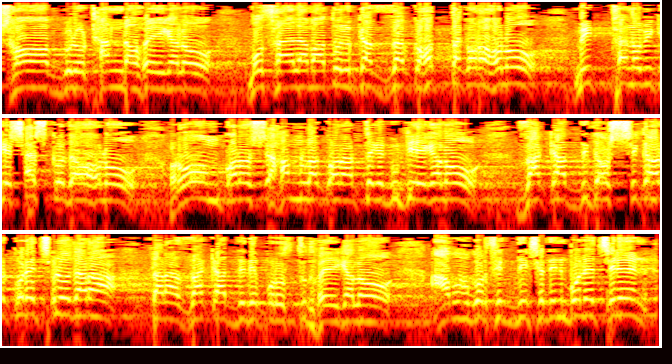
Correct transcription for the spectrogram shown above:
সবগুলো ঠান্ডা হয়ে গেল। মোসাইলামাতুল কাজ্জাবকে হত্যা করা হলো। মিথ্যা নবীকে শেষ করে দেওয়া হলো। রোম পারস্যে হামলা করার থেকে গুটিয়ে গেল। জাকাত দিতে অস্বীকার করেছিল যারা, তারা জাকাত দিতে প্রস্তুত হয়ে গেল। আবু বকর সিদ্দিক সেদিন বলেছিলেন,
